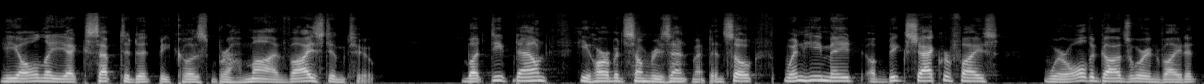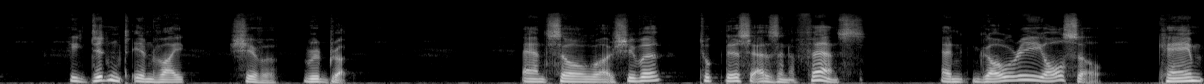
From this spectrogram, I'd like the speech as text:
He only accepted it because Brahma advised him to. But deep down, he harbored some resentment. And so when he made a big sacrifice where all the gods were invited, he didn't invite Shiva, Rudra. And so uh, Shiva took this as an offense. And Gauri also came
